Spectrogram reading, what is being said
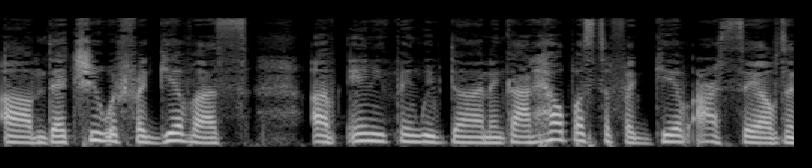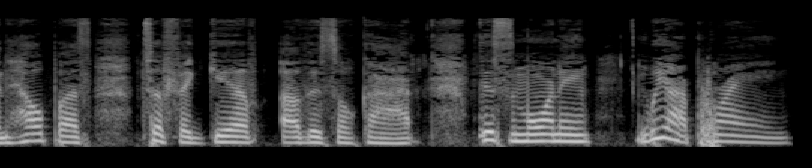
um, that you would forgive us of anything we've done. And God, help us to forgive ourselves and help us to forgive others, oh God. This morning, we are praying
